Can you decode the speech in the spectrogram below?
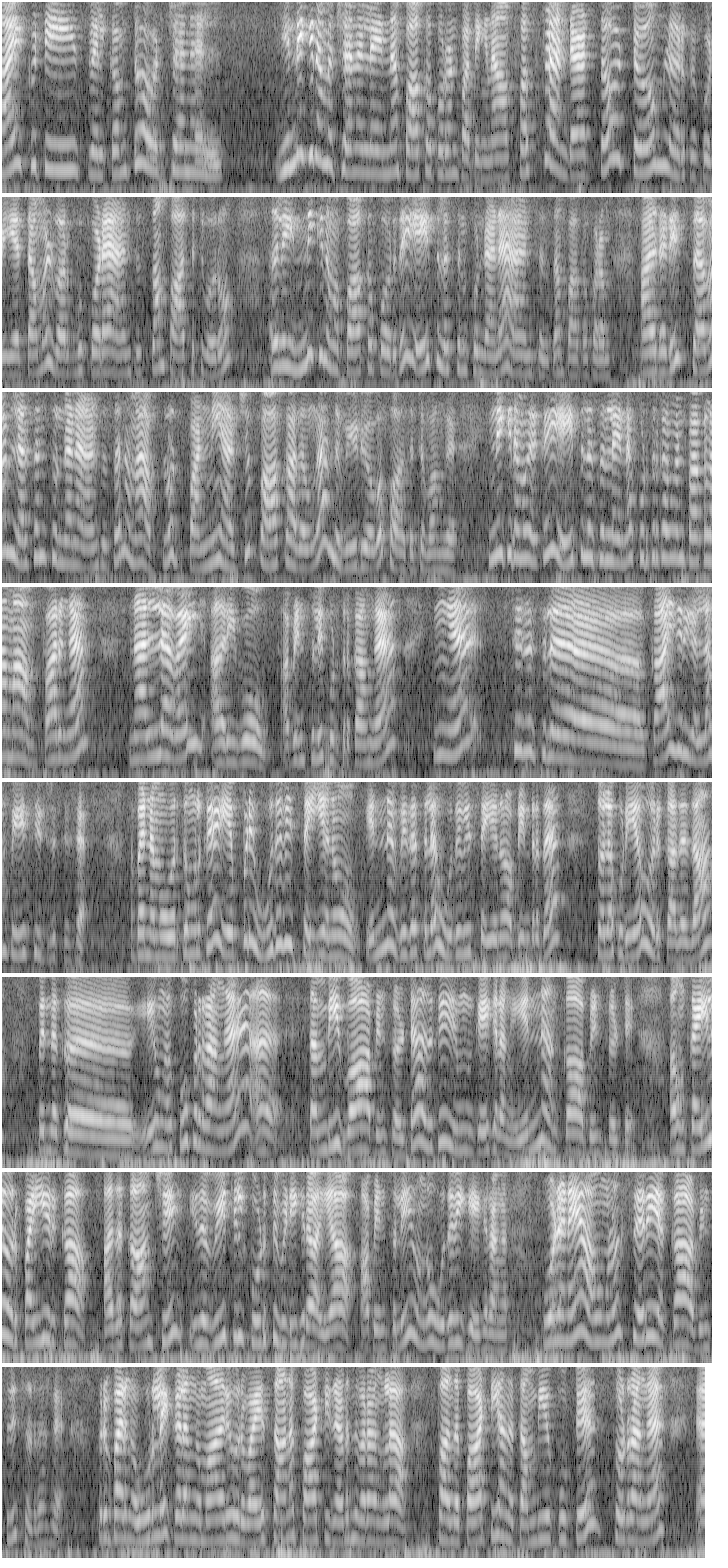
Hi குட்டீஸ். Welcome to our channel இன்றைக்கி நம்ம சேனலில் என்ன பார்க்க போகிறோம்னு பார்த்தீங்கன்னா ஃபஸ்ட் ஸ்டாண்டர்ட் தேர்ட் டேர்மில் இருக்கக்கூடிய தமிழ் ஒர்க் புக்கோட ஆன்சர்ஸ் தான் பார்த்துட்டு வரும். அதில் இன்றைக்கி நம்ம பார்க்க போகிறது எயித் லெசனுக்கு உண்டான ஆன்சர் தான் பார்க்க போகிறோம் ஆல்ரெடி செவன் லெசன்ஸ் உண்டான ஆன்சர்ஸை நம்ம அப்லோட் பண்ணியாச்சு. பார்க்காதவங்க அந்த வீடியோவை பார்த்துட்டு வாங்க. இன்றைக்கி நமக்கு எயித் லெசனில் என்ன கொடுத்துருக்காங்கன்னு பார்க்கலாமா? பாருங்கள் நல்லவை அறிவோம் அப்படின்னு சொல்லி கொடுத்துருக்காங்க. இங்கே சின்ன சில காய்கறிகள்லாம் பேசிகிட்டு இருக்குங்க. அப்போ நம்ம ஒருத்தவங்களுக்கு எப்படி உதவி செய்யணும்? என்ன விதத்தில் உதவி செய்யணும்? அப்படின்றத சொல்லக்கூடிய ஒரு கதை தான் இப்போ இந்த க- இவங்க கூப்பிடுறாங்க தம்பி வா அப்படின்னு சொல்லிட்டு அதுக்கு இவங்க கேட்குறாங்க என்ன அக்கா? அப்படின்னு சொல்லிட்டு. அவங்க கையில் ஒரு பை இருக்கா? அதை காமிச்சு இதை வீட்டில் கொடுத்து விடுகிறாயா? அப்படின்னு சொல்லி இவங்க உதவி கேட்குறாங்க உடனே அவங்களும் சரி அக்கா அப்படின்னு சொல்லி சொல்கிறாங்க அப்புறம் பாருங்கள் உருளைக்கிழங்கு மாதிரி ஒரு வயசான பாட்டி நடந்து வராங்களா? இப்போ அந்த பாட்டி அந்த தம்பியை கூப்பிட்டு சொல்கிறாங்க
